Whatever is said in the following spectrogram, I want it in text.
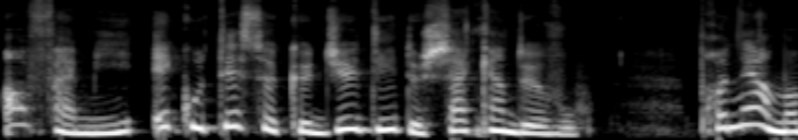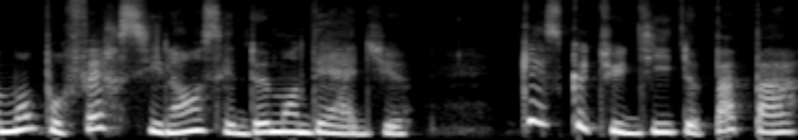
en famille écouter ce que Dieu dit de chacun de vous. Prenez un moment pour faire silence et demander à Dieu Qu'est-ce que tu dis de papa?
